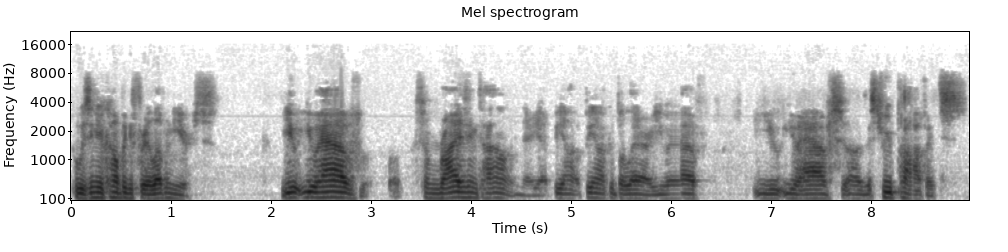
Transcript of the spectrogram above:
who was in your company for 11 years. You you have some rising talent in there. You have Bian- Bianca Belair. You have you you have uh, the Street Profits.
